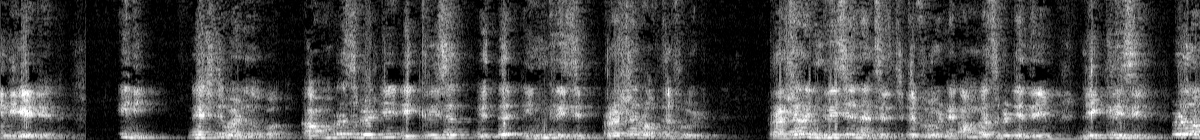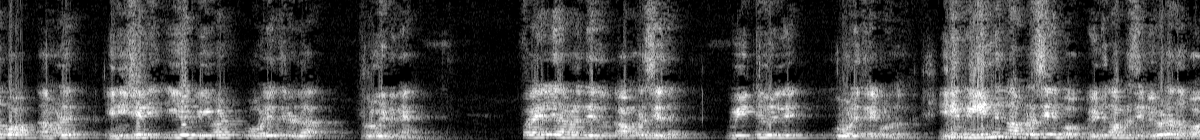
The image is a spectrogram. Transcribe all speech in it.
ഇൻഡിക്കേറ്റ് ചെയ്യുന്നത്. ഇനി നെക്സ്റ്റ് പോയിന്റ് നോക്കുക. Compressibility decreases with increase in pressure of the fluid pressure increase ചെയ്യുന്നതനുസരിച്ചിട്ട് ഫ്ലൂയിഡിന്റെ കംപ്രസിബിലിറ്റി എന്ത് ചെയ്യും? ഡിക്രീസ് ചെയ്യും. ഇവിടെ നോക്കുക. നമ്മൾ ഇനീഷ്യലി ഈ വി വൺ വോളിയത്തിലുള്ള ഫ്ലൂയിഡിനെ ഫൈനലി നമ്മൾ എന്ത് ചെയ്തു? കംപ്രസ് ചെയ്ത് വി ടുവിൽ വോളിയത്തിലേക്ക് കൊണ്ടുവന്നത്. ഇനി വീണ്ടും കംപ്രസ് ചെയ്യുമ്പോൾ വീണ്ടും കംപ്രസ് ചെയ്യുമ്പോൾ ഇവിടെ നോക്കുക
